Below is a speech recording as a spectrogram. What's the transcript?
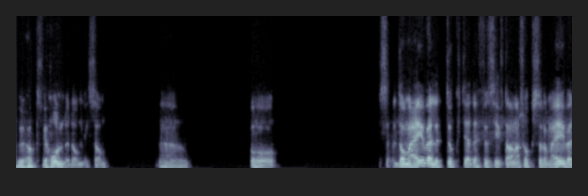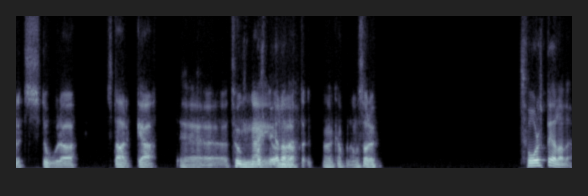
hur högt vi håller dem liksom. och de är ju väldigt duktiga defensivt annars också. De är ju väldigt stora, starka, eh, tunga i närkamperna. Vad sa du? Svårspelade.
